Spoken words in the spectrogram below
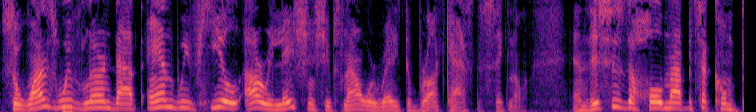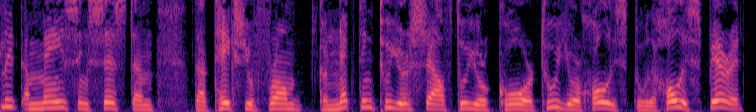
so once we've learned that and we've healed our relationships, now we're ready to broadcast the signal. And this is the whole map. It's a complete amazing system that takes you from connecting to yourself, to your core, to your Holy, to the Holy Spirit,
